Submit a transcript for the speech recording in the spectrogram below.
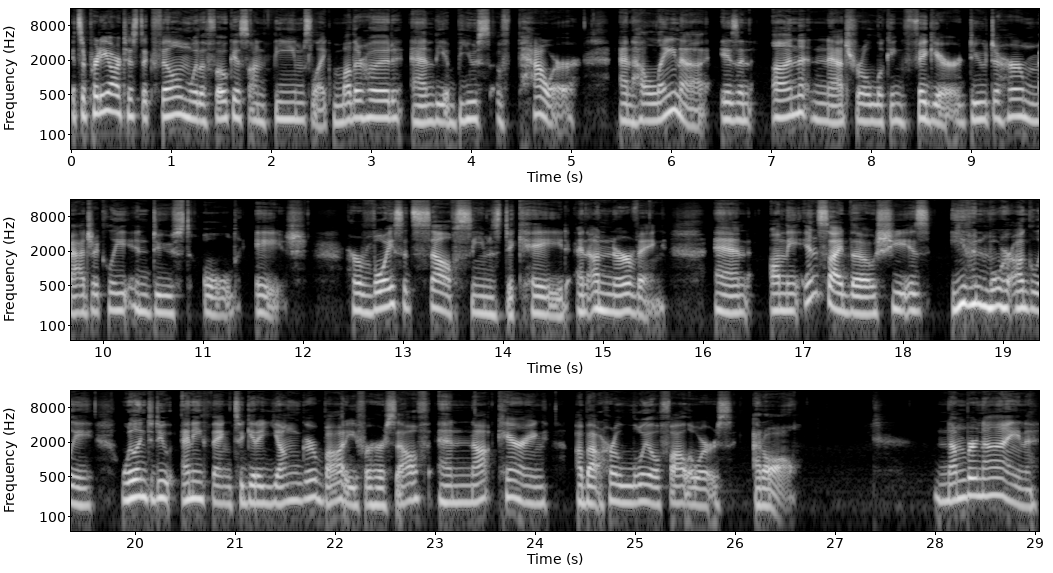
It's a pretty artistic film with a focus on themes like motherhood and the abuse of power. And Helena is an unnatural looking figure due to her magically induced old age. Her voice itself seems decayed and unnerving. And on the inside, though, she is even more ugly, willing to do anything to get a younger body for herself and not caring about her loyal followers at all. Number nine,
